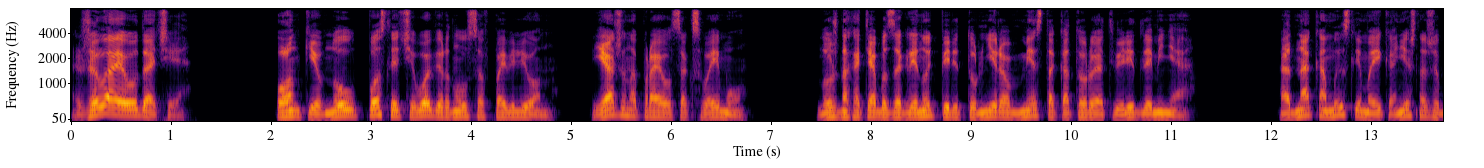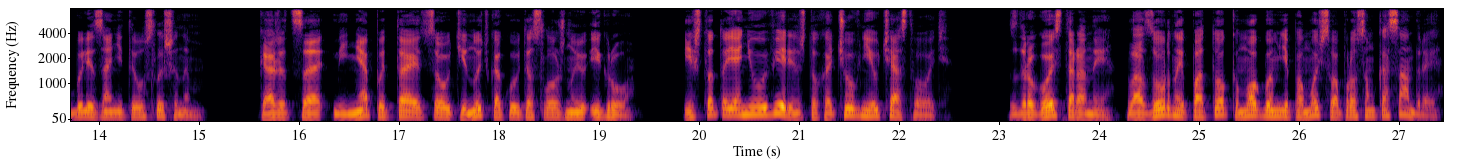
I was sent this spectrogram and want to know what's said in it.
Желаю удачи. Он кивнул, после чего вернулся в павильон. Я же направился к своему. Нужно хотя бы заглянуть перед турниром в место, которое отвели для меня. Однако мысли мои, конечно же, были заняты услышанным. Кажется, меня пытаются утянуть в какую-то сложную игру. И что-то я не уверен, что хочу в ней участвовать. С другой стороны, лазурный поток мог бы мне помочь с вопросом Кассандры.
